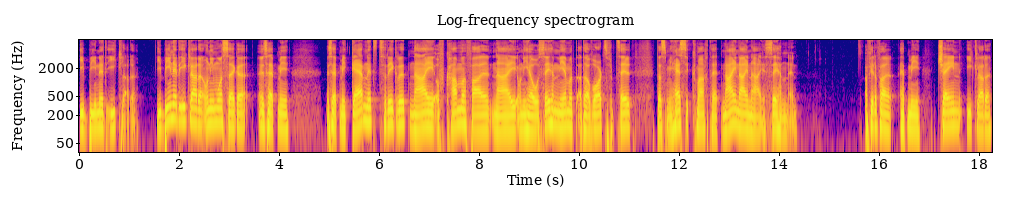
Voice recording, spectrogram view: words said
ich bin nicht eingeladen. Ich bin nicht eingeladen und ich muss sagen, es hat mich es hat mich gerne nicht triggert, nein, auf keinen Fall, nein. Und ich habe auch sicher niemand an den Awards erzählt, dass mich hässlich gemacht hat. Nein, nein, nein, sicher nicht. Auf jeden Fall hat mich Jane eingeladen,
